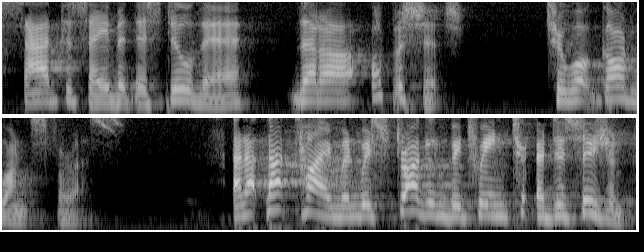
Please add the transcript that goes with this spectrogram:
sad to say, but they're still there, that are opposite to what God wants for us. And at that time, when we're struggling between a decision,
